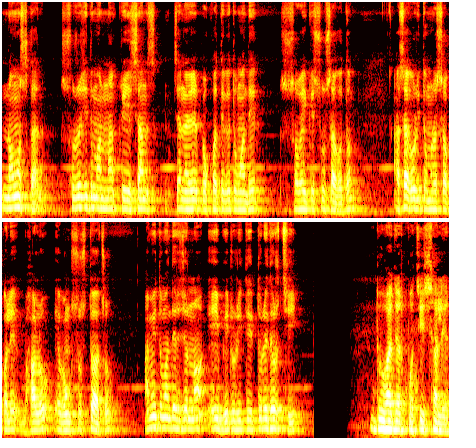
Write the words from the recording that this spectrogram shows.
নমস্কার, সুরজিৎ মান্না ক্রিয়েশনস চ্যানেলের পক্ষ থেকে তোমাদের সবাইকে সুস্বাগতম। আশা করি তোমরা সকলে ভালো এবং সুস্থ আছো। আমি তোমাদের জন্য এই ভিডিওটিতে তুলে ধরছি দু হাজার পঁচিশ সালের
